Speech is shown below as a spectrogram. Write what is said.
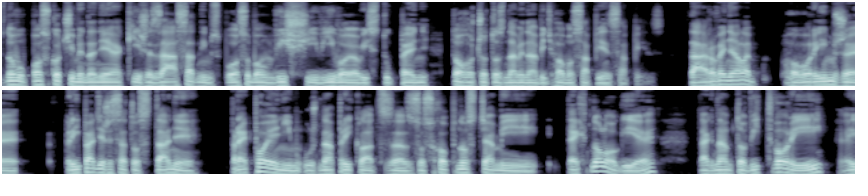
znovu poskočíme na nejaký že zásadným spôsobom vyšší vývojový stupeň toho, čo to znamená byť homo sapiens sapiens. Zároveň ale hovorím, že v prípade, že sa to stane prepojením už napríklad so schopnosťami technológie, tak nám to vytvorí hej,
